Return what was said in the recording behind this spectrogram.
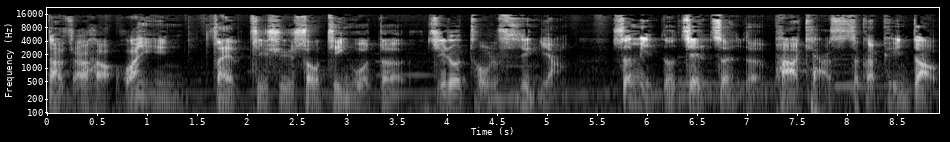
大家好，欢迎再继续收听我的基督徒信仰生命的见证的 Podcast 这个频道。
